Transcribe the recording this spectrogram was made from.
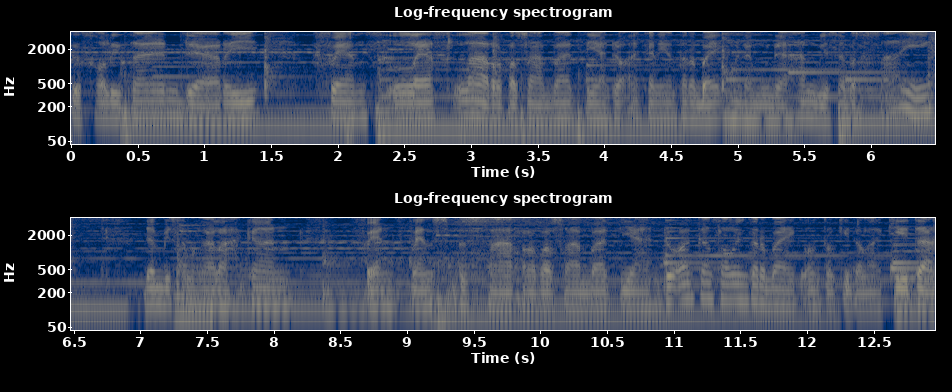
kesulitan dari fans Leslar persahabat ya doakan yang terbaik mudah-mudahan bisa bersaing dan bisa mengalahkan fans-fans besar persahabat ya doakan selalu yang terbaik untuk idola kita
